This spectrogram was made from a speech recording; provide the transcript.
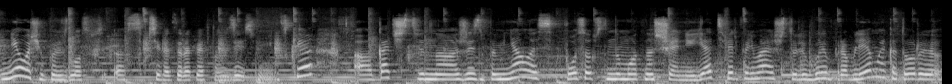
Мне очень повезло с, с психотерапевтом здесь, в Минске. А, качественно жизнь поменялась по собственному отношению. Я теперь понимаю, что любые проблемы, которые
